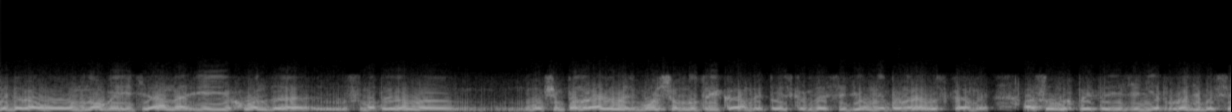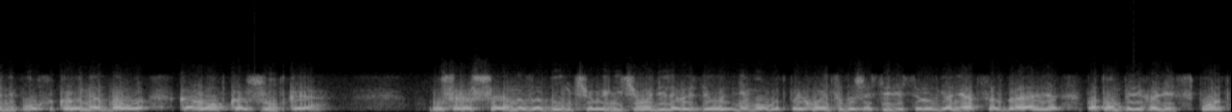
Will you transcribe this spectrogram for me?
выбирал много, и Тиана, и Хонда, смотрел. Э, в общем, понравилось больше внутри Камри. То есть, когда сидел, мне понравилось Камри. Особых претензий нет. Вроде бы все неплохо, кроме одного. Коробка жуткая ну, совершенно задумчивы, и ничего дилеры сделать не могут. Приходится до 60 разгоняться в драйве, потом переходить в спорт,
